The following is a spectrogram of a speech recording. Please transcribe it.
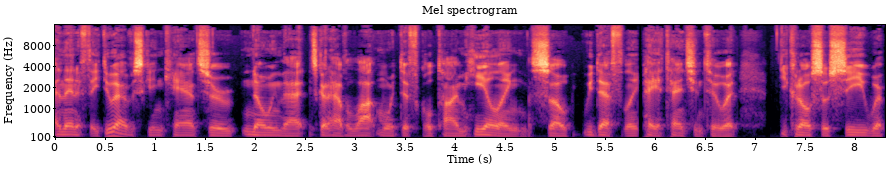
And then if they do have a skin cancer, knowing that it's going to have a lot more difficult time healing. So we definitely pay attention to it. You could also see where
